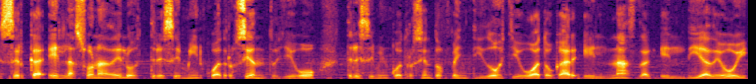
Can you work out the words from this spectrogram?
cerca en la zona de los 13.400. Llegó 13.422, llegó a tocar el Nasdaq el día de hoy,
